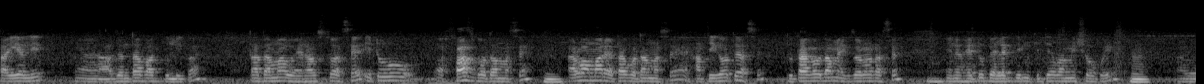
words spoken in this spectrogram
চাৰিআলিত আহ, আজন্তাবাদ বুলি কয়। তাত আমাৰ ৱেৰ হাউচটো আছে। এইটো ফাৰ্ষ্ট গোদাম আছে। আৰু আমাৰ এটা গোদাম আছে হাতীগাঁৱতে আছে। দুটা গোদাম একজনত আছে। কিন্তু সেইটো বেলেগ দিন কেতিয়াবা আমি শ্ব' কৰিম। আৰু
